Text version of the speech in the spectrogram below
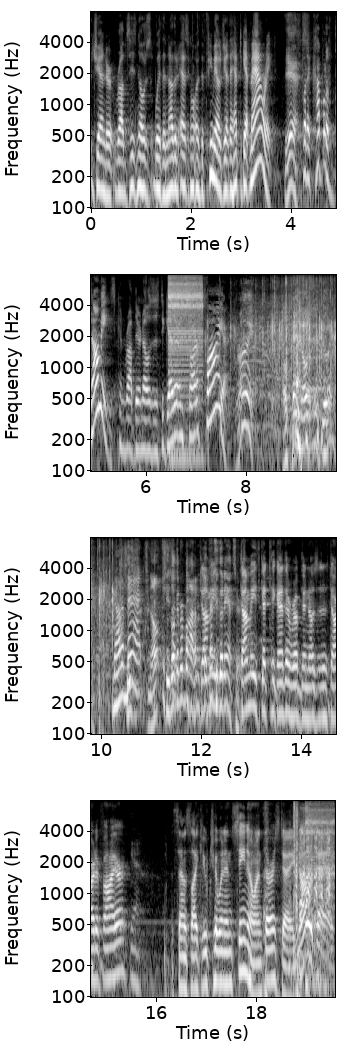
gender rubs his nose with another Eskimo of the female gender, they have to get married. Yes. But a couple of dummies can rub their noses together and start a fire. Right. Okay, nose is good. Not a She's- match. No, she's looking for bottoms, but that's a good answer. Dummies get together and rub their noses and start a fire? Yeah. It sounds like you two in Encino on Thursday. Noses!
